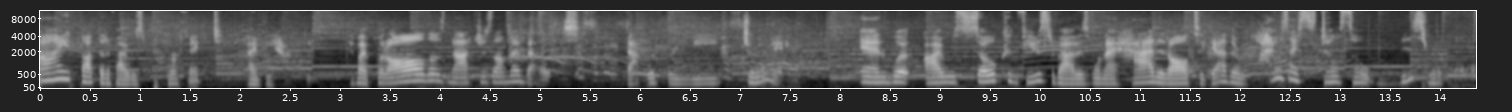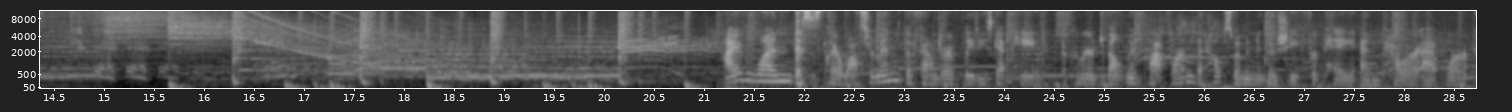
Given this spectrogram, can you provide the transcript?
I thought that if I was perfect, I'd be happy. If I put all those notches on my belt, that would bring me joy. And what I was so confused about is when I had it all together, why was I still so miserable? Everyone. This is Claire Wasserman, the founder of Ladies Get Paid, a career development platform that helps women negotiate for pay and power at work.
